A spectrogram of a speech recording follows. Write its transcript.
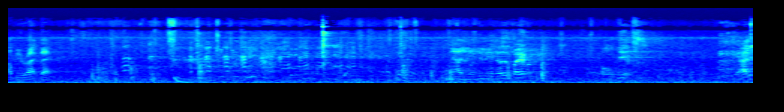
I'll be right back. Now, you want to do me another favor? Hold this. Got it?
